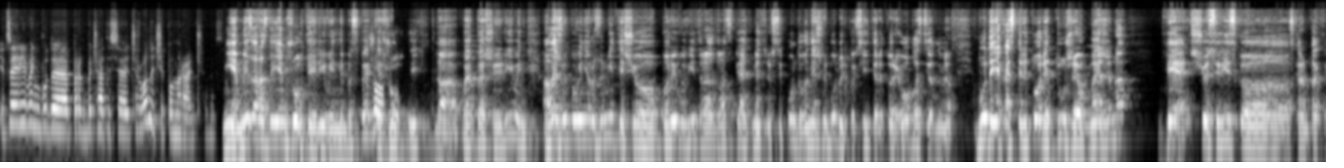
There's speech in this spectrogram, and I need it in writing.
І цей рівень буде передбачатися червоний чи помаранчевий? Ні, ми зараз даємо жовтий рівень небезпеки, Жовтий. жовтий, да, перший рівень. Але ж ви повинні розуміти, що пориви вітра 25 метрів в секунду, вони ж не будуть по всій території області. Буде якась територія дуже обмежена, де щось різко, скажімо так,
